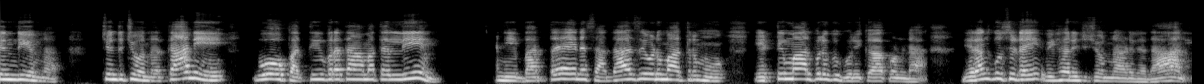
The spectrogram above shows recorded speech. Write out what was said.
చెంది ఉన్నారు చెందుచూ ఉన్నారు. కానీ ఓ పతివ్రతామ తల్లి నీ భర్త అయిన సదాశివుడు మాత్రము ఎట్టి మార్పులకు గురి కాకుండా నిరంకుశుడై విహరించుచున్నాడు కదా అని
